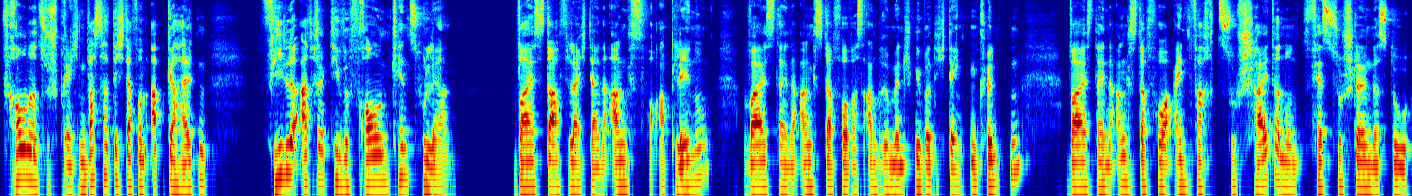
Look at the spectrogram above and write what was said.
Frauen anzusprechen? Was hat dich davon abgehalten, viele attraktive Frauen kennenzulernen? War es da vielleicht deine Angst vor Ablehnung? War es deine Angst davor, was andere Menschen über dich denken könnten? War es deine Angst davor, einfach zu scheitern und festzustellen, dass du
